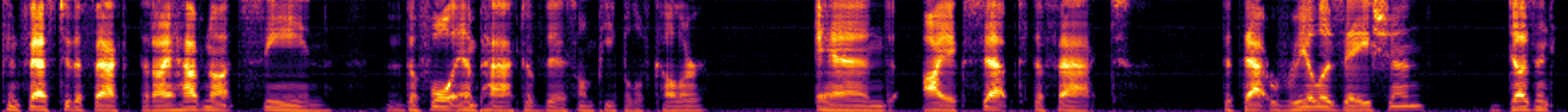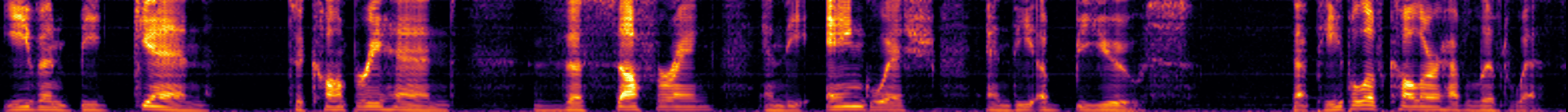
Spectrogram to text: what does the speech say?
confess to the fact that I have not seen the full impact of this on people of color. And I accept the fact that that realization doesn't even begin to comprehend the suffering and the anguish and the abuse that people of color have lived with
